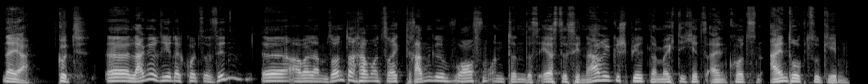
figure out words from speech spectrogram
Naja, gut. Äh, lange Rede, kurzer Sinn. Äh, aber am Sonntag haben wir uns direkt dran geworfen und dann das erste Szenario gespielt. Da möchte ich jetzt einen kurzen Eindruck zu geben.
